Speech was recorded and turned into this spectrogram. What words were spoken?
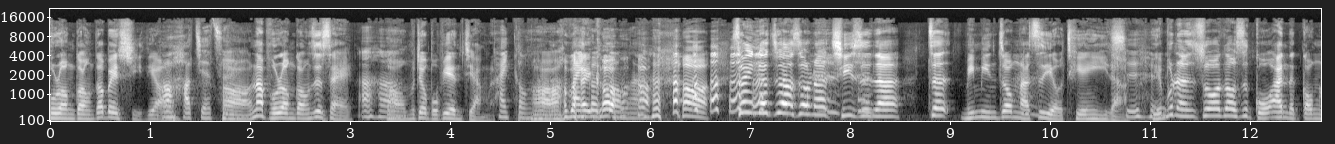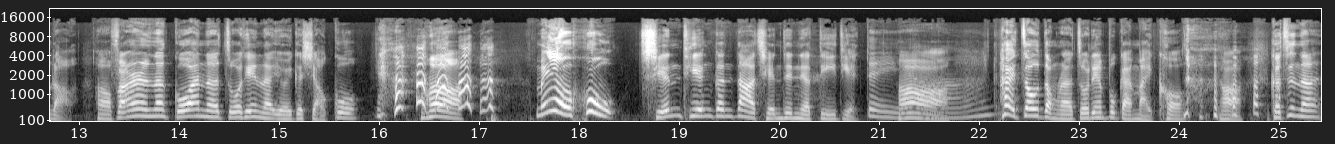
普龙宫都被洗掉哦，了。好加载，哦，那普龙宫是谁？啊我们就不便讲了。拍供啊啊，，卖公啊，啊，所以你就知道说呢，其实呢，这冥冥中呢是有天意的，也不能说都是国安的功劳。哦，反而呢，国安呢昨天呢有一个小锅，哦，没有护前天跟大前天的低点，对哦呀，害周董了昨天不敢买 call 啊。可是呢，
